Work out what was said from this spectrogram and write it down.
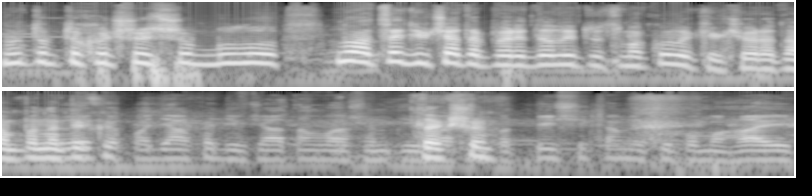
Ну, тобто, хоч щось, щоб було. Ну, а це дівчата передали тут смаколики вчора там понапікали. Велика подяка дівчатам вашим і Так вашим що? підписчикам, які допомагають.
